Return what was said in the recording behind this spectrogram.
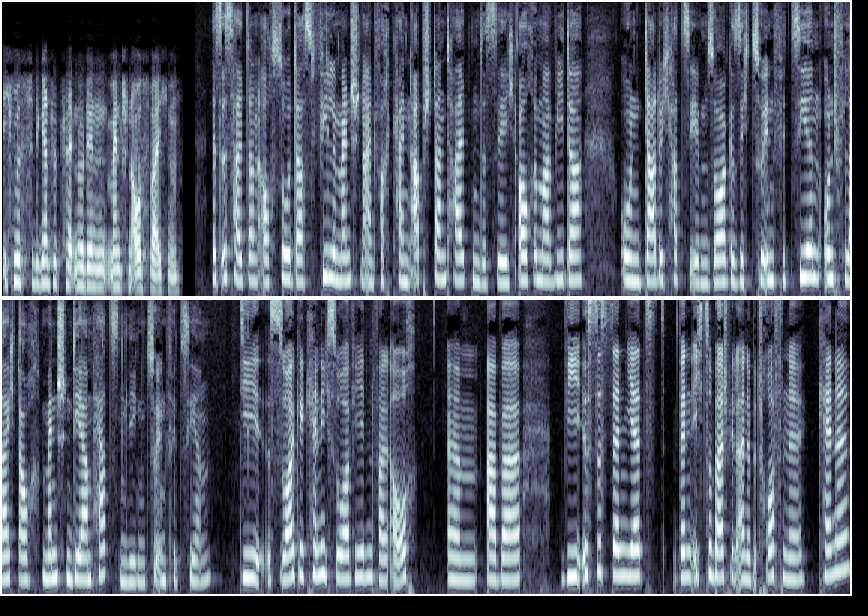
ich müsste die ganze Zeit nur den Menschen ausweichen. Es ist halt dann auch so, dass viele Menschen einfach keinen Abstand halten. Das sehe ich auch immer wieder. Und dadurch hat sie eben Sorge, sich zu infizieren und vielleicht auch Menschen, die ihr am Herzen liegen, zu infizieren. Die Sorge kenne ich so auf jeden Fall auch. Ähm, aber wie ist es denn jetzt, wenn ich zum Beispiel eine Betroffene kenne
